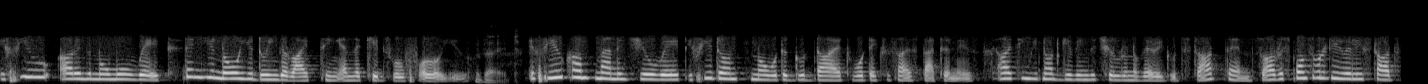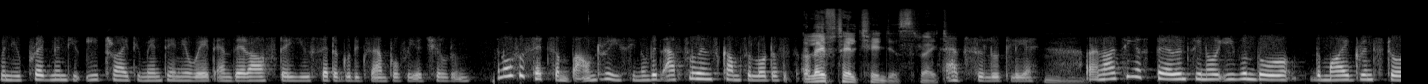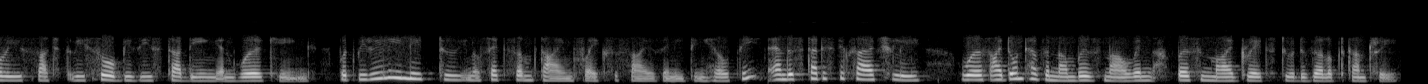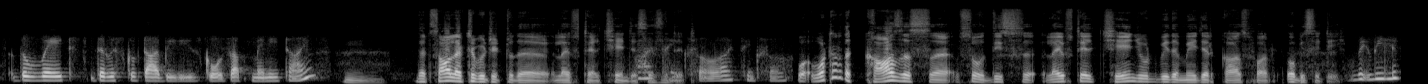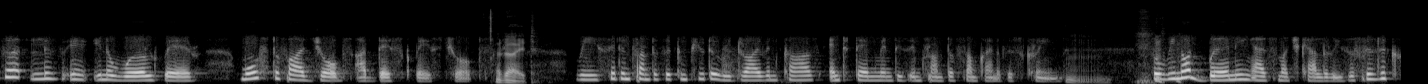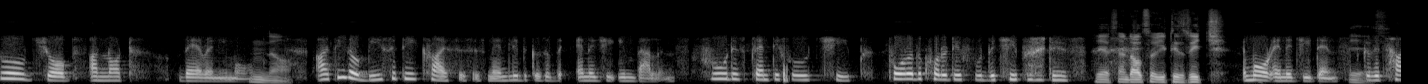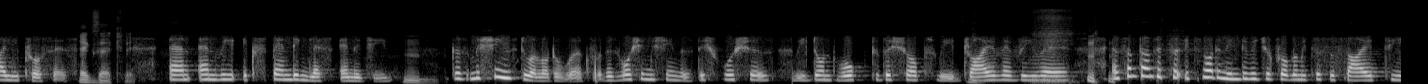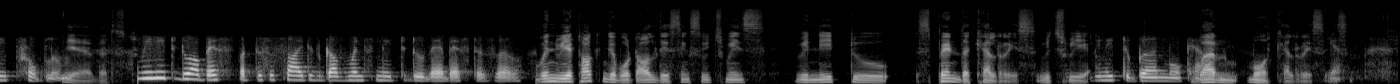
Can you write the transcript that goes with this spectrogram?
If you are in the normal weight, then you know you're doing the right thing and the kids will follow you. Right. If you can't manage your weight, if you don't know what a good diet, what exercise pattern is, I think we're not giving the children a very good start then. So our responsibility really starts when you're pregnant, you eat right, you maintain your weight, and thereafter you set a good example for your children. And also set some boundaries. You know, with affluence comes a lot of uh, The lifestyle changes, right? Absolutely. Hmm. And I think as parents, you know, even though the migrant story is such that we're so busy studying and working, but we really need to, you know, set some time for exercise and eating healthy. And the statistics are actually worse. I don't have the numbers now. When a person migrates to a developed country, the weight, the risk of diabetes goes up many times. That's all attributed to the lifestyle changes, I isn't think it? so. I think so. What are the causes? Uh, so, this uh, lifestyle change would be the major cause for obesity. We, we live, a, live in, in a world where most of our jobs are desk-based jobs. Right. We sit in front of a computer, we drive in cars, entertainment is in front of some kind of a screen. Hmm. so we're not burning as much calories. The physical jobs are not there anymore. Hmm, no. I think the obesity crisis is mainly because of the energy imbalance. Food is plentiful, cheap. Poorer the quality of food, the cheaper it is. Yes, and also it is rich. More energy dense because it's highly processed. Exactly. And and we expending less energy. Hmm. Because machines do a lot of work for there's washing machines there's dishwashers we don't walk to the shops we drive everywhere. And sometimes it's a, it's not an individual problem it's a society problem. Yeah, that's we need to do our best but the society the governments need to do their best as well. When we are talking about all these things, which means we need to spend the calories, which we we need to burn more calories. burn more calories. Yeah.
